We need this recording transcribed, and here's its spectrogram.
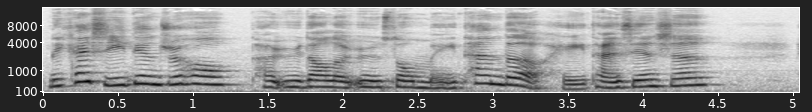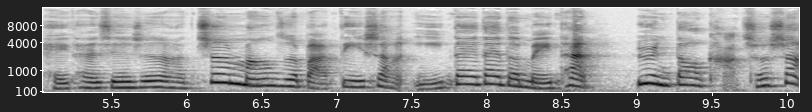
离开洗衣店之后，他遇到了运送煤炭的黑炭先生。黑炭先生啊，正忙着把地上一袋袋的煤炭运到卡车上。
